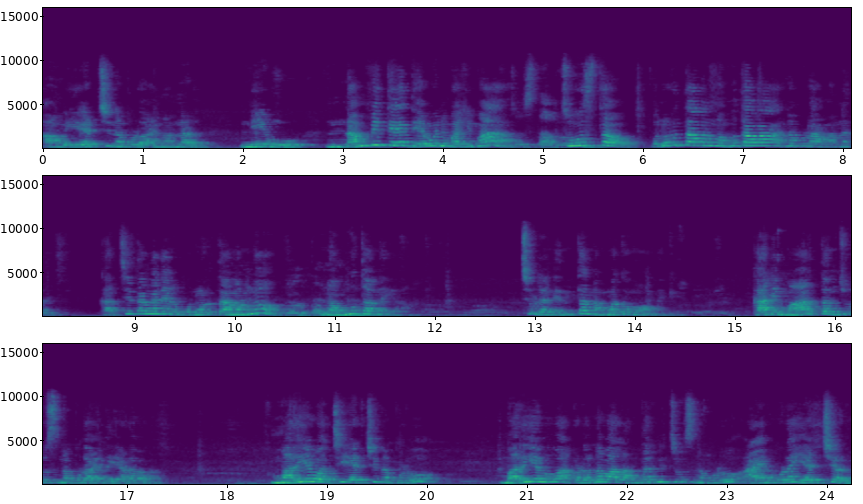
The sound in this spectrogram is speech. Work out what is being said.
ఆమె ఏడ్చినప్పుడు ఆయన అన్నాడు. నీవు నమ్మితే దేవుని మహిమ చూస్తావు. చూస్తావు. పునరుత్థానం నమ్ముతావా అన్నప్పుడు ఆమె అన్నది. ఖచ్చితంగా నేను పునరుత్థానమును నమ్ముతాను. నమ్ముతానయ్యా. చూడండి ఎంత నమ్మకం ఆమెకి. కానీ మార్తను చూసినప్పుడు ఆయన ఏడవల. మరియ వచ్చి ఏడ్చినప్పుడు మరియను అక్కడ ఉన్న వాళ్ళందరినీ చూసినప్పుడు ఆయన కూడా ఏడ్చాడు.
